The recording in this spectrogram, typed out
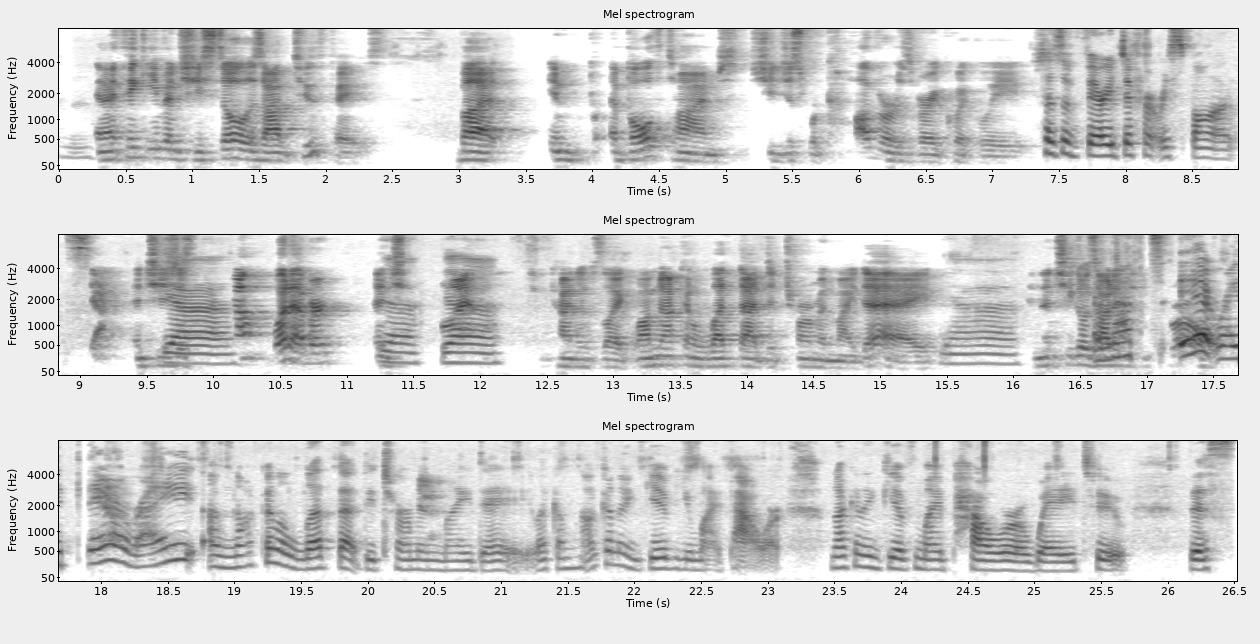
Mhm. and I think even she still is out of toothpaste, but in both times she just recovers very quickly. she has a very different response. Yeah, and she's yeah. Just oh, whatever, and yeah yeah kind of like, well, I'm not going to let that determine my day. yeah. And then she goes and out that's it right there right? I'm not going to let that determine my day. Like i'm not going to give you my power. I'm not going to give my power away to this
